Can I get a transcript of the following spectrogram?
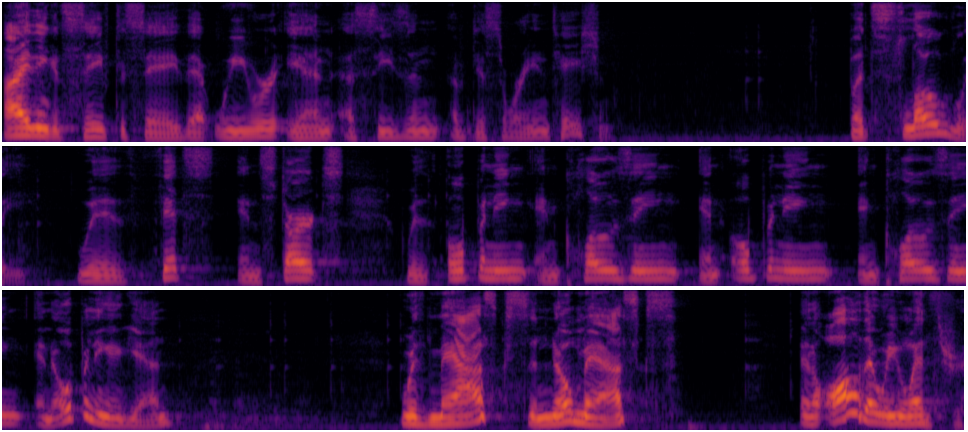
I think it's safe to say that we were in a season of disorientation. But slowly, with fits and starts, with opening and closing and opening and closing and opening again, with masks and no masks, and all that we went through.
